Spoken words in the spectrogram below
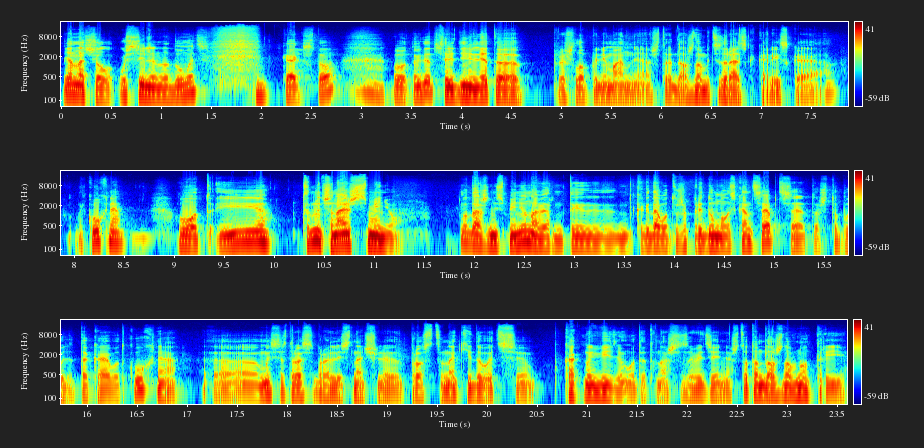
Я начал усиленно думать, как что. Вот, но где-то в середине лета пришло понимание, что это должна быть израильско-корейская кухня. Вот, и ты начинаешь с меню. Ну, даже не с меню, наверное. Ты, когда вот уже придумалась концепция, то, что будет такая вот кухня, Э, мы с сестрой собрались, начали просто накидывать, как мы видим вот это наше заведение, что там должно внутри,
